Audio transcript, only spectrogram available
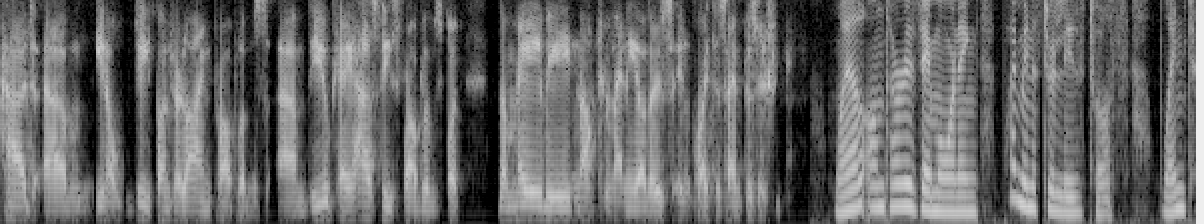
had um, you know deep underlying problems. Um, the UK has these problems, but there may be not too many others in quite the same position. Well, on Thursday morning, Prime Minister Liz Truss went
